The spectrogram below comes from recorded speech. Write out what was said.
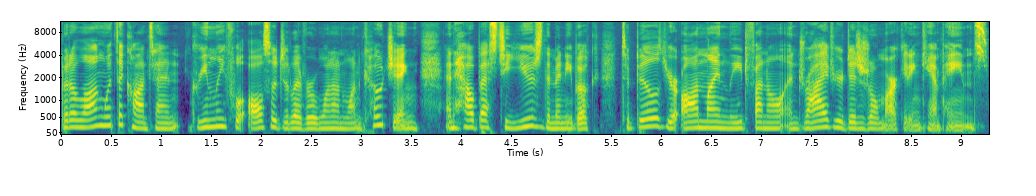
But along with the content, Greenleaf will also deliver one on one coaching and how best to use the mini book to build your online lead funnel and drive your digital marketing campaigns.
